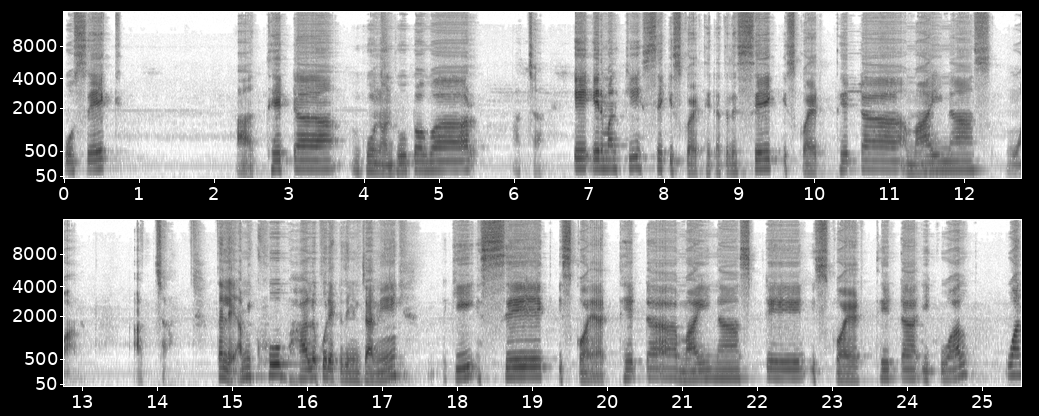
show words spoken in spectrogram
কোসেক থেটা গুণন রুট ওভার আচ্ছা এ এর মান কি? সেক স্কোয়ার থেটা তাহলে sec square theta minus one আচ্ছা তাহলে আমি খুব ভালো করে একটা জিনিস জানি কি? Sec square theta minus tan square theta equal one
